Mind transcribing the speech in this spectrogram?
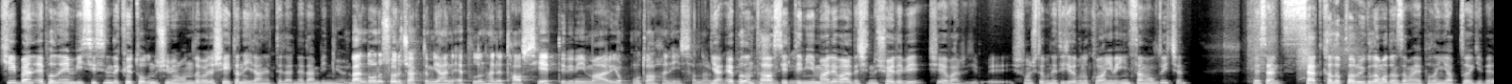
Ki ben Apple'ın MVC'sinin de kötü olduğunu düşünmüyorum. Onu da böyle şeytan ilan ettiler. Neden bilmiyorum. Ben de onu soracaktım. Yani Apple'ın hani tavsiye ettiği bir mimari yok mu da hani insanlar Ya Apple'ın tavsiye giriyor? ettiği mimari var da şimdi şöyle bir şey var. E, Sonuçta bu neticede bunu kullanan yine insan olduğu için ve sen sert kalıplar uygulamadığın zaman Apple'ın yaptığı gibi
